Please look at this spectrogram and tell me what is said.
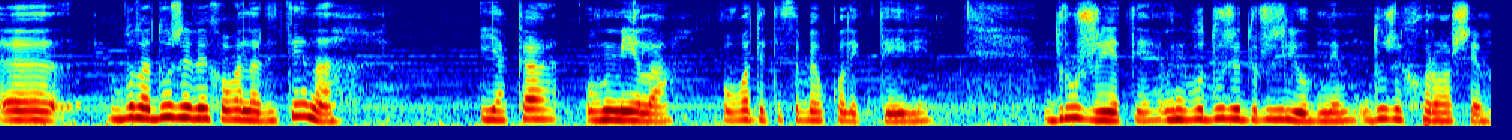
Е, була дуже вихована дитина, яка вміла поводити себе в колективі, дружити. Він був дуже дружелюбним, дуже хорошим.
